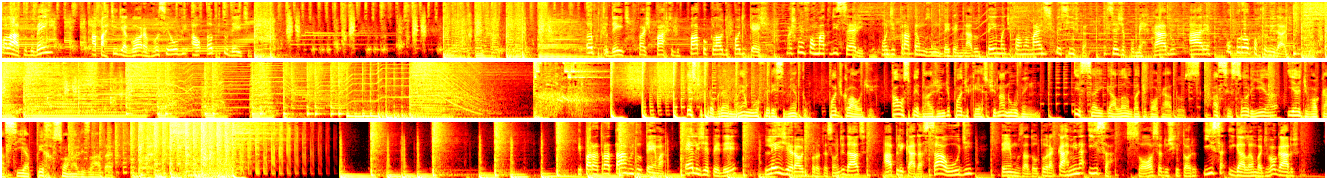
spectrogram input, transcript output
Olá, tudo bem? A partir de agora você ouve ao Up to Date. Up to Date faz parte do Papo Cloud Podcast, mas com formato de série, onde tratamos um determinado tema de forma mais específica, seja por mercado, área ou por oportunidade. Este programa é um oferecimento PodCloud, a hospedagem de podcast na nuvem. Issa e Galamba Advogados, assessoria e advocacia personalizada. E para tratarmos do tema LGPD, Lei Geral de Proteção de Dados, aplicada à saúde, temos a doutora Carmina Issa, sócia do escritório Issa e Galamba Advogados,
